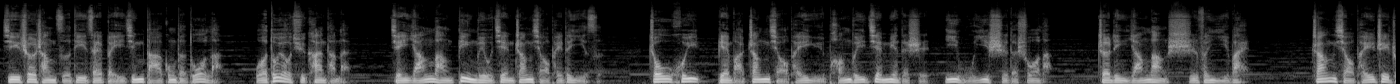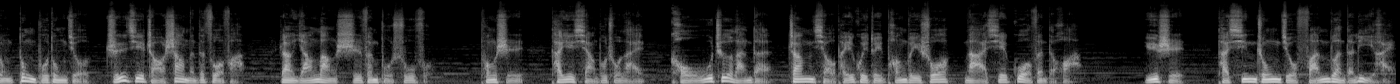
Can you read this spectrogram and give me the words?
机车厂子弟在北京打工的多了，我都要去看他们。”见杨浪并没有见张小培的意思，周辉便把张小培与彭威见面的事一五一十的说了，这令杨浪十分意外。张小培这种动不动就直接找上门的做法，让杨浪十分不舒服。同时，他也想不出来口无遮拦的张小培会对彭威说哪些过分的话，于是。他心中就烦乱的厉害，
